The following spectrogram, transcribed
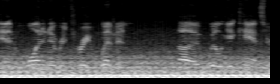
and one in every three women uh, will get cancer.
